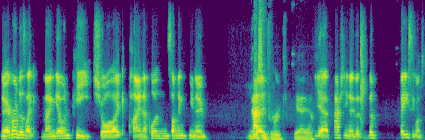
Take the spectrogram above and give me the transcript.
you know everyone does like mango and peach or like pineapple and something you know Passion red fruit. Yeah, yeah. yeah passion you know the, the basic ones.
